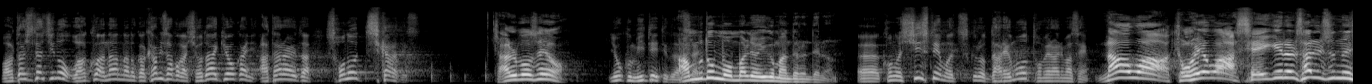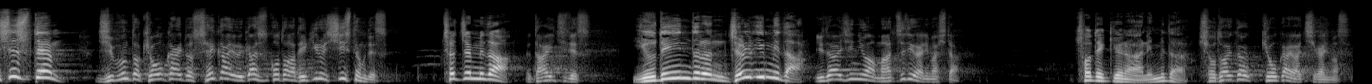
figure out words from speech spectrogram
私たちの枠は何なのか、神様が初代教会に与えられたその力です。 잘 보세요. よく見ていてください。 아무도 못 말려 이거 만드는 데는. えーこのシステムを作る誰も止められません。 나와 교회와 세계를 살릴 수 있는 시스템. 自分と教会と世界を生かすことができるシステムです。 첫째입니다. 第一です。 유대인들은 절기입니다. ユダヤ人には祭りがありました。 초대교회는 아닙니다. 初代教会は違います。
